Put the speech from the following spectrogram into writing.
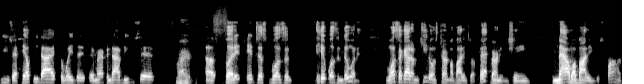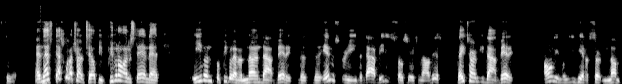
use that healthy diet the way the, the American diabetes says, right. uh, but it, it just wasn't, it wasn't doing it. Once I got on the keto and turned my body into a fat burning machine, now my body responds to it. And that's, that's what I try to tell people. People don't understand that even for people that are non-diabetic, the, the industry, the diabetes association, all this, they term you diabetic only when you hit a certain number.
